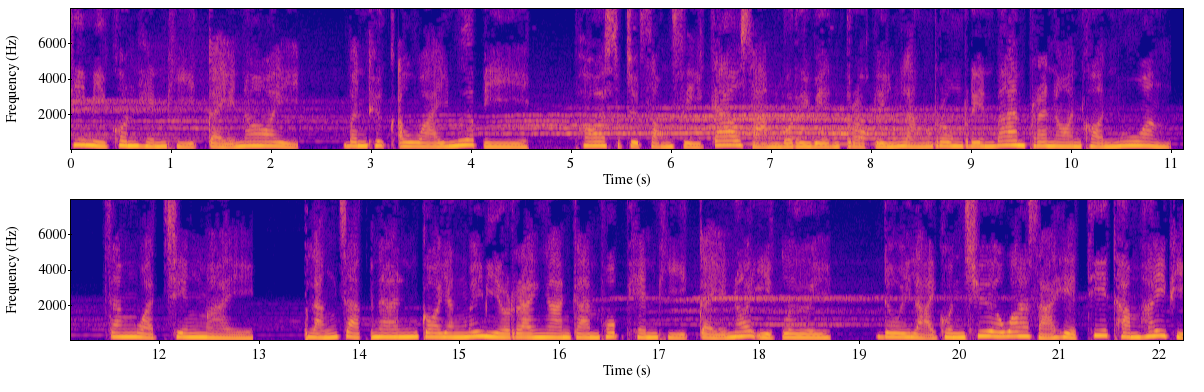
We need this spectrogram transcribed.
ที่มีคนเห็นผีไก่น้อย บันทึกเอาไว้เมื่อปีพศ2493 บริเวณตรอกหลิงหลังโรงเรียนบ้านพระนอนขอนม่วง จังหวัดเชียงใหม่ หลังจากนั้นก็ยังไม่มีรายงานการพบเห็นผีไก่น้อยอีกเลย โดยหลายคนเชื่อว่าสาเหตุที่ทำให้ผี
